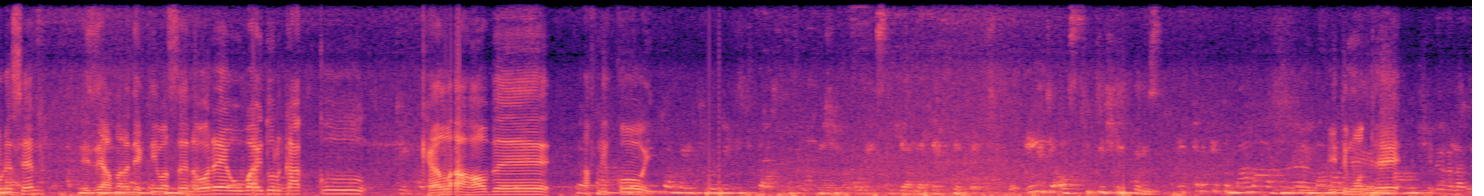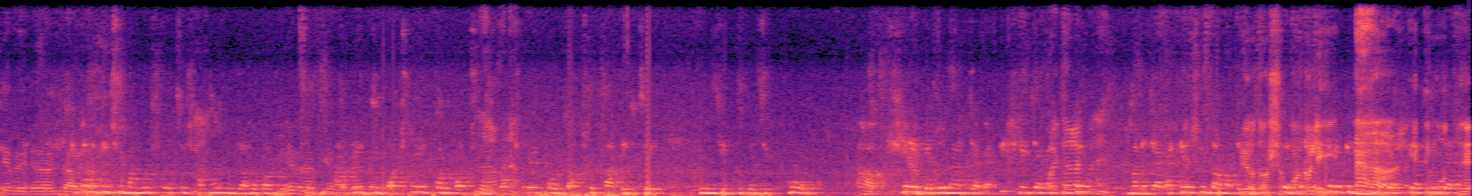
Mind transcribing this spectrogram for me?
করেছেন। এই যে আপনারা দেখতে পাচ্ছেন ওরে উবাইদুল কাকু খেলা হবে। আপনি কই? এই যে অস্থিতিশীল পরিস্থিতি এখানে কিন্তু নানা ধরনের নানা ইতিমধ্যে এখানে কিছু মানুষ রয়েছে সাধারণ জনগণ রয়েছে। তাদের যে বছরের পর বছর বছরের পর বছর তাদের যে পুঞ্জীভূত যে ক্ষোভ আহ, সেই বেদনার জায়গাটি সেই জায়গাটি মানে প্রিয় দর্শক মণ্ডলী ইতিমধ্যে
